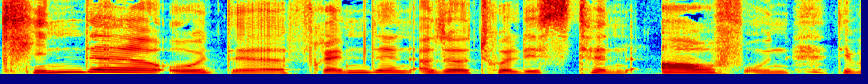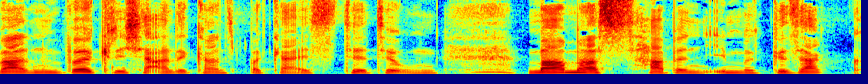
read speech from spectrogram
Kinder oder Fremden, also Touristen auf und die waren wirklich alle ganz begeistert. Und Mamas haben immer gesagt,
